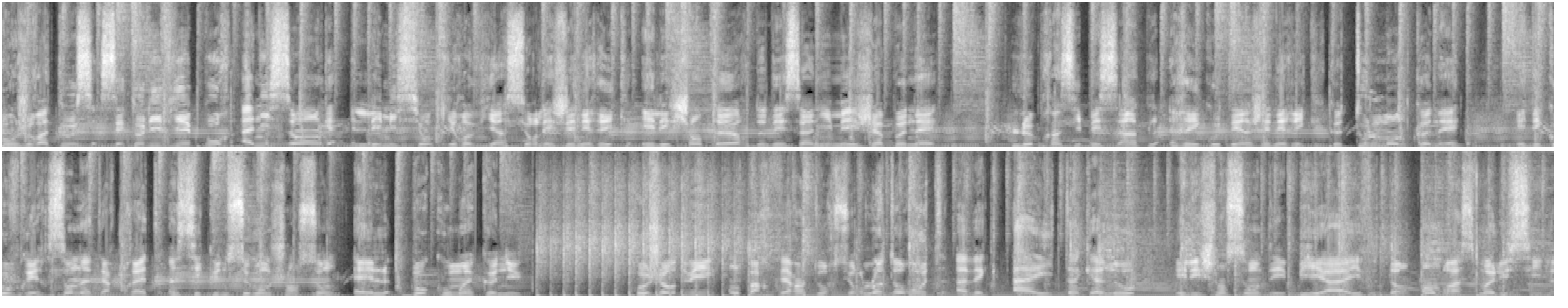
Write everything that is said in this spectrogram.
Bonjour à tous, c'est Olivier pour Anisong, l'émission qui revient sur les génériques et les chanteurs de dessins animés japonais. Le principe est simple, réécouter un générique que tout le monde connaît et découvrir son interprète ainsi qu'une seconde chanson, elle, beaucoup moins connue. Aujourd'hui, on part faire un tour sur l'autoroute avec Ai Takano et les chansons des Beehive dans Embrasse-moi Lucille.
